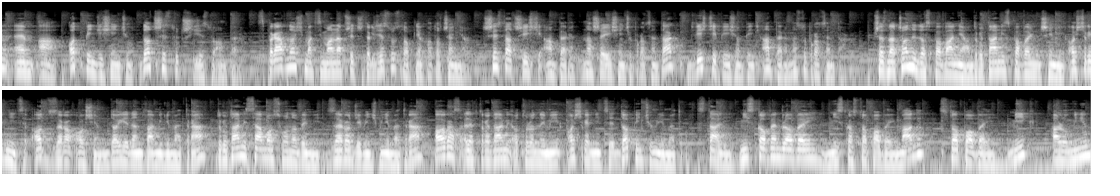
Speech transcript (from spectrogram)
MMA od 50 do 330 A. Sprawność maksymalna przy 40 stopniach otoczenia 330 A na 60%, 255 A na 100%. Przeznaczony do spawania drutami spawalniczymi o średnicy od 0,8 do 1,2 mm, drutami samoosłonowymi 0,9 mm oraz elektrodami otulonymi o średnicy do 5 mm, stali niskowęglowej, niskostopowej MAG, stopowej MIG, aluminium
